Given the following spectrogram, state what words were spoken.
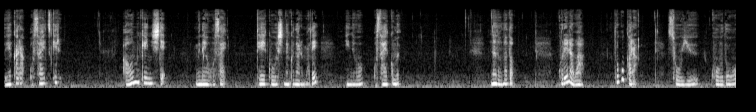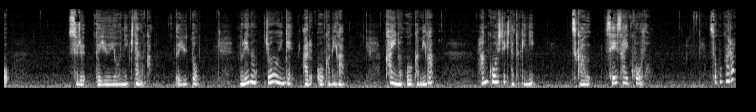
上から押さえつける。仰向けにして胸を押さえ抵抗しなくなるまで犬を抑え込む。などなど。これらはどこからそういう行動をするというように来たのか。というと群れの上位である狼が飼いの狼が反抗してきた時に使う制裁行動。そこから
